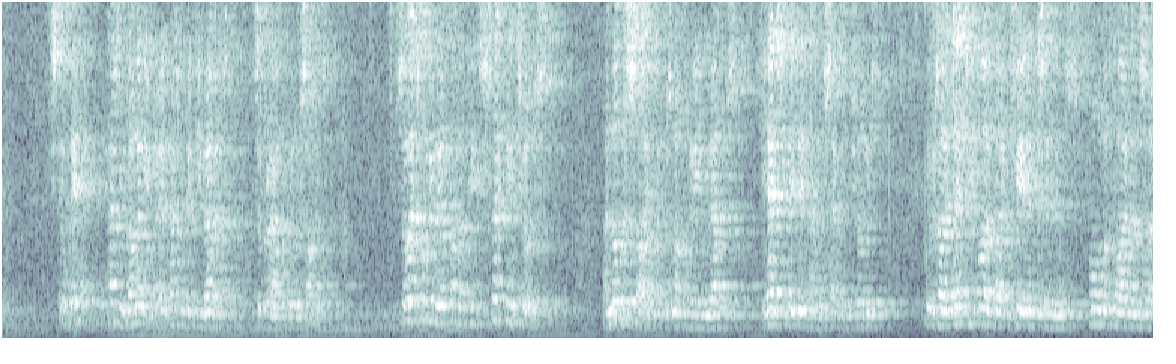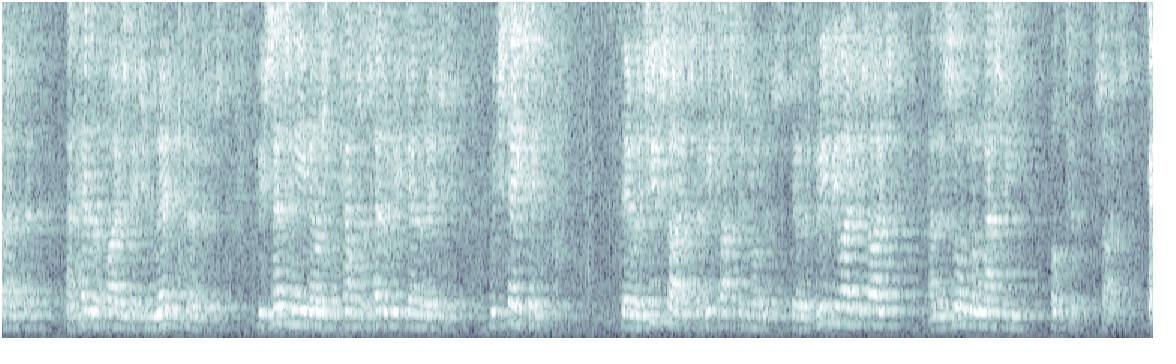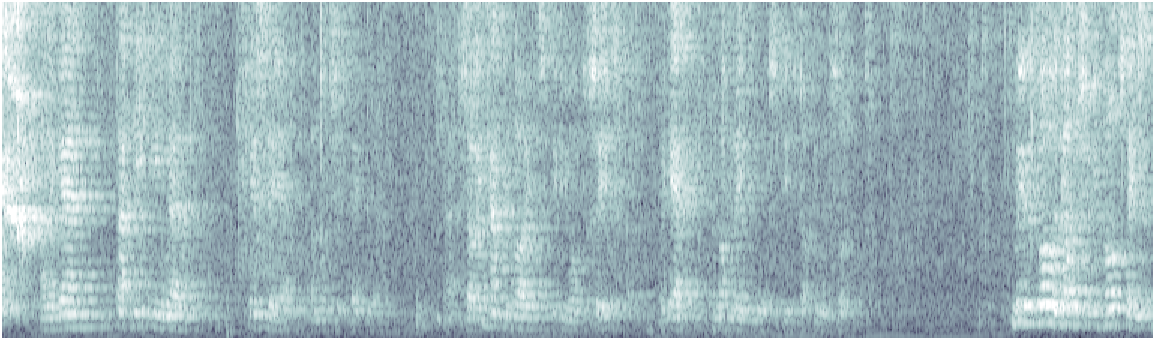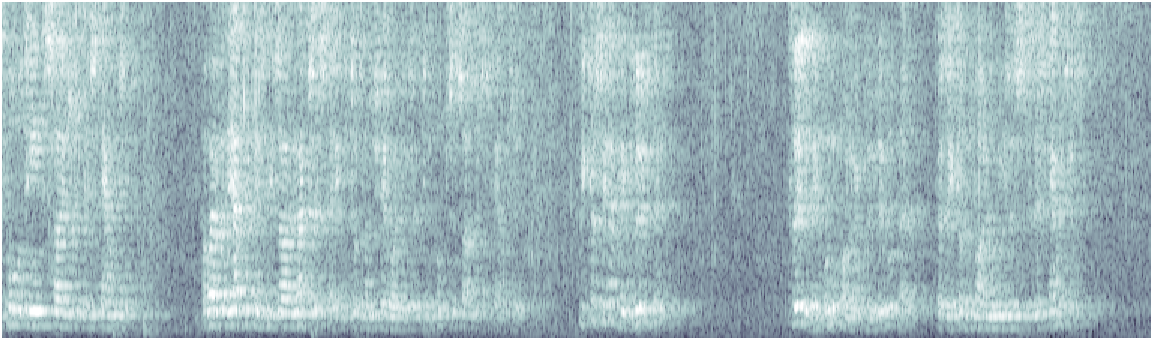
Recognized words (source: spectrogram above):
It's still there. It hasn't gone anywhere, it hasn't been developed. It's a brownfield site. So let's look at the authority's second choice. Another site that was not green belt. Yes, they did have a second choice. It was identified by Kieran Timmins, former finance director and head of the fire station Ray Proposers, who sent an email to the council's head of regeneration, which stated there were two sites that he classed as runners. There were the Greasby Library site and the Saughall Massie Upton site. And again, that e- email is here amongst his paperwork. Uh, so I can provide it if you want to see it. Again, I'm not making this, these documents up. Moving forward, the officer's report states that 14 sites were discounted. However, the applicant's design and access statement does not show whether it's an discounted because they never included it. Clearly they wouldn't want to include it, would they? Because they couldn't find reasons to discount it.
